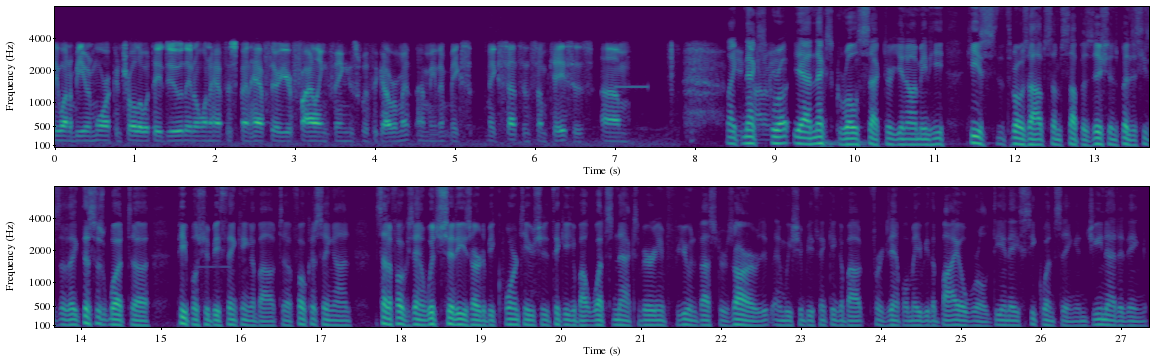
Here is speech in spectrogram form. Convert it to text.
they want to be even more in control of what they do. They don't want to have to spend half their year filing things with the government. I mean, it makes makes sense in some cases. Um, like next growth yeah next growth sector you know i mean he he throws out some suppositions but he's like this is what uh, people should be thinking about uh, focusing on. Instead of focusing on which cities are to be quarantined we should be thinking about what's next. Very few investors are and we should be thinking about for example maybe the bio world dna sequencing and gene editing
